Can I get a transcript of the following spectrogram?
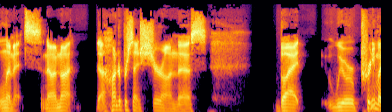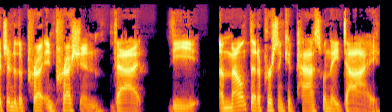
limits. Now, I'm not 100% sure on this, but we were pretty much under the pre- impression that the amount that a person could pass when they die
